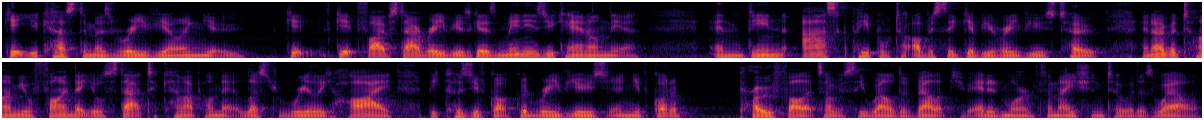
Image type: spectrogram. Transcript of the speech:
Get your customers reviewing you. Get get five star reviews. Get as many as you can on there. And then ask people to obviously give you reviews too. And over time, you'll find that you'll start to come up on that list really high because you've got good reviews and you've got a profile that's obviously well developed. You've added more information to it as well.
